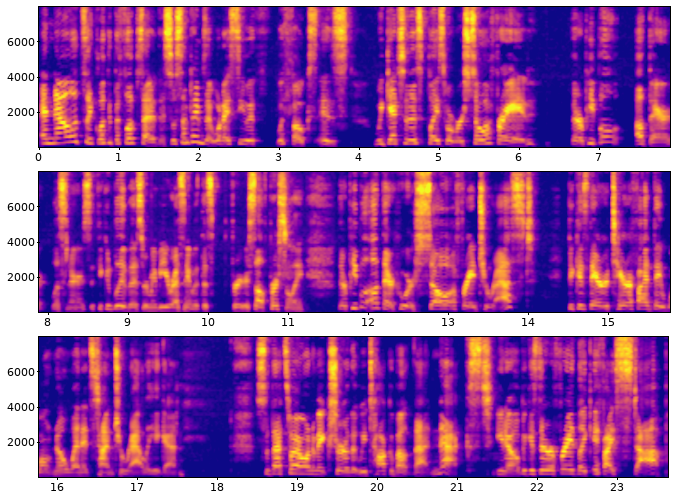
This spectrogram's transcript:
And now let's like look at the flip side of this. So sometimes what I see with with folks is we get to this place where we're so afraid. There are people out there, listeners, if you can believe this, or maybe you resonate with this for yourself personally. There are people out there who are so afraid to rest because they're terrified they won't know when it's time to rally again. So that's why I want to make sure that we talk about that next, you know, because they're afraid like if I stop,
